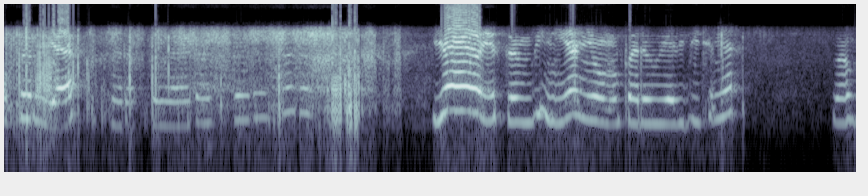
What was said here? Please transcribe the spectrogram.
operuję. Teraz, teraz, teraz, teraz. Ja jestem winny, ja nią operuję, widzicie mnie? No.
